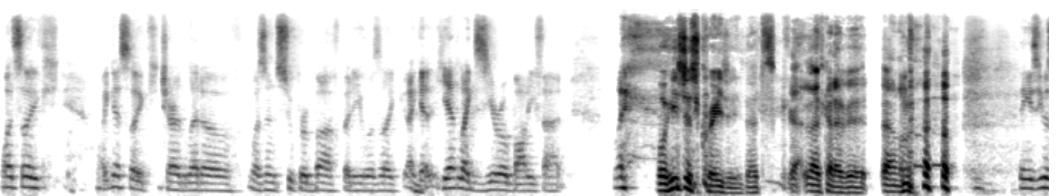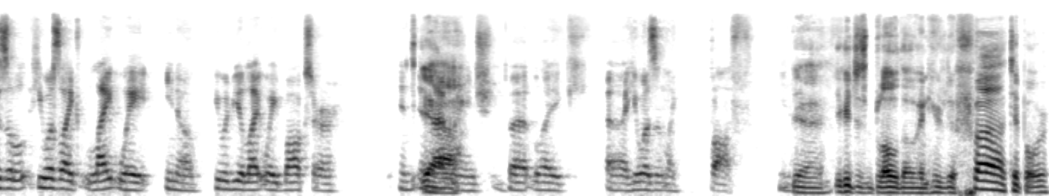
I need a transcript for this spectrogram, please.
Well, it's like, well, I guess like Jared Leto wasn't super buff, but he was like, I hmm. get he had like zero body fat. Well, he's just crazy. That's that's kind of it. I don't know. thing is, he was a, he was like lightweight. You know, he would be a lightweight boxer in, in Yeah. that range, but like uh, he wasn't like buff. You know, yeah, you could just blow though, and he would just ah, tip over.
